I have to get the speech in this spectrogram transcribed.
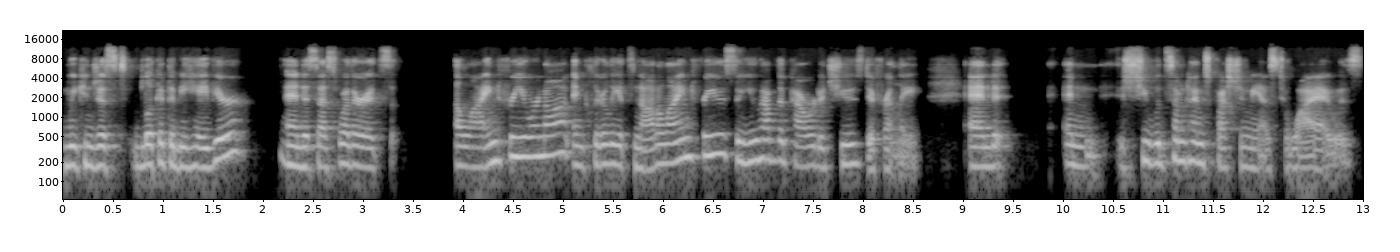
we can just look at the behavior and assess whether it's aligned for you or not. And clearly it's not aligned for you. So you have the power to choose differently. And and she would sometimes question me as to why i was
